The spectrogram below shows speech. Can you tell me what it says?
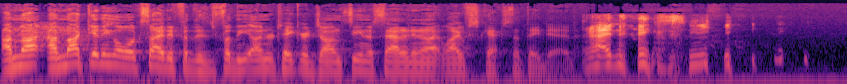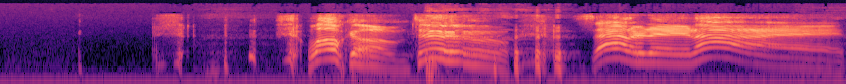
I'm not. I'm not getting all excited for the for the Undertaker John Cena Saturday Night Live sketch that they did. I- Welcome to Saturday night.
